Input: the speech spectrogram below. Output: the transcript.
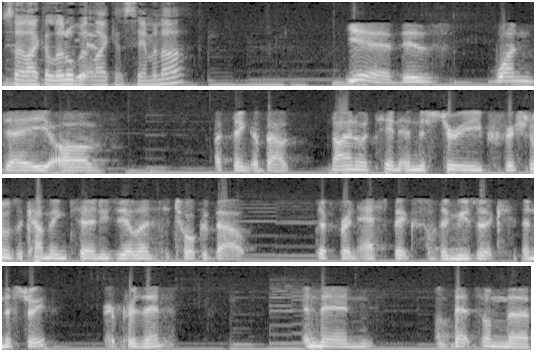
so like a little bit like a seminar. yeah, there's one day of I think about nine or ten industry professionals are coming to New Zealand to talk about different aspects of the music industry represent. And then that's on the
